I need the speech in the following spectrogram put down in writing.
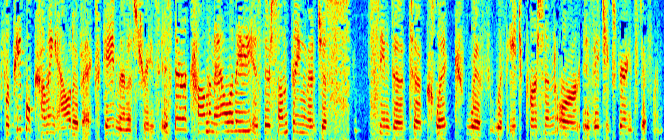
for people coming out of ex-gay ministries, is there a commonality? Is there something that just seemed to, to click with with each person, or is each experience different?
